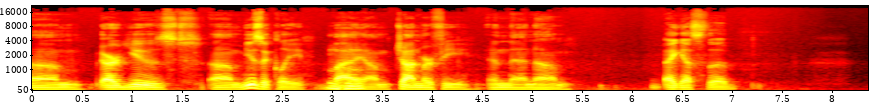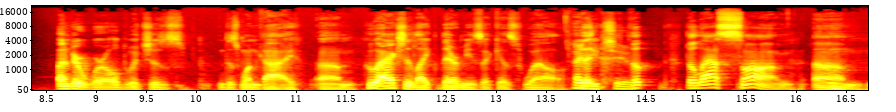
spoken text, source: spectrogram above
um, are used um, musically mm-hmm. by um, John Murphy, and then um, I guess the Underworld, which is this one guy um, who I actually like their music as well. I the, do too. The, the last song. Mm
